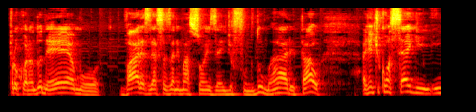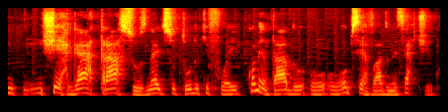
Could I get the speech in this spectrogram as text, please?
Procurando Nemo, várias dessas animações aí de fundo do mar e tal, a gente consegue enxergar traços né, disso tudo que foi comentado ou, ou observado nesse artigo.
